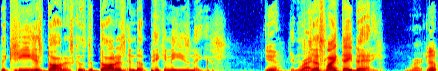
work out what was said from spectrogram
The key is daughters, because the daughters end up picking these niggas. Yeah. It's Right. Just like they daddy right. Yep.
